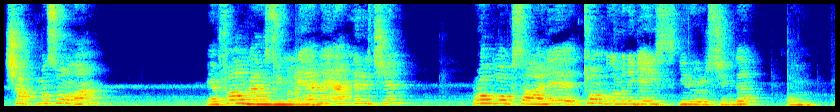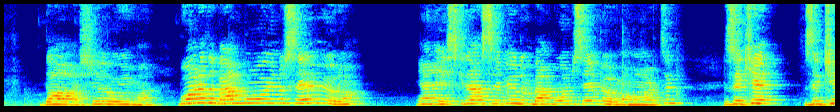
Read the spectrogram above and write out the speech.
çakması olan Hmm. yükleyemeyenler için Roblox hali Tumble Mini Games giriyoruz şimdi. Daha şey oyun var. Bu arada ben bu oyunu sevmiyorum. Yani eskiden seviyordum ben bu oyunu sevmiyorum ama artık. Zeki, Zeki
